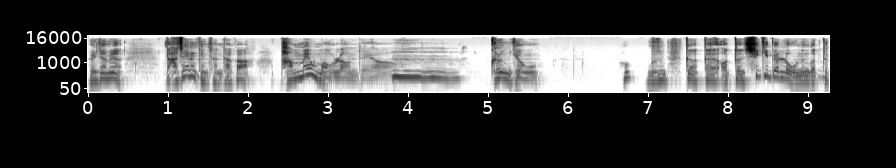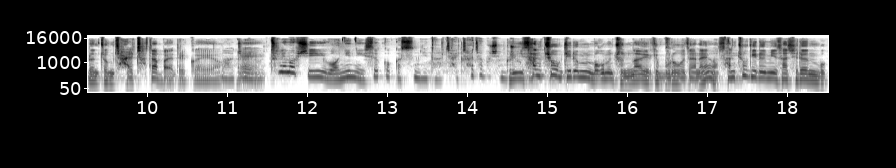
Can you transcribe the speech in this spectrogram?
왜냐하면 낮에는 괜찮다가 밤에만 올라온대요. 음, 그런 경우. 어? 무슨 그러니까 어떤 시기별로 오는 것들은 좀 잘 찾아봐야 될 거예요. 맞아요. 예. 틀림없이 원인이 있을 것 같습니다. 잘 찾아보시면 그리고 산초 기름 먹으면 좋나요? 이렇게 물어보잖아요. 산초 기름이 사실은 뭐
